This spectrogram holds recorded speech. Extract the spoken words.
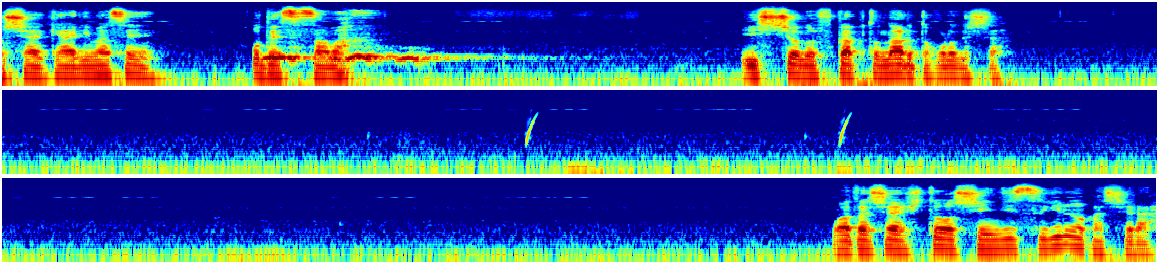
申し訳ありませんお弟子様。一緒の不覚となるところでした。私は人を信じすぎるのかしら。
